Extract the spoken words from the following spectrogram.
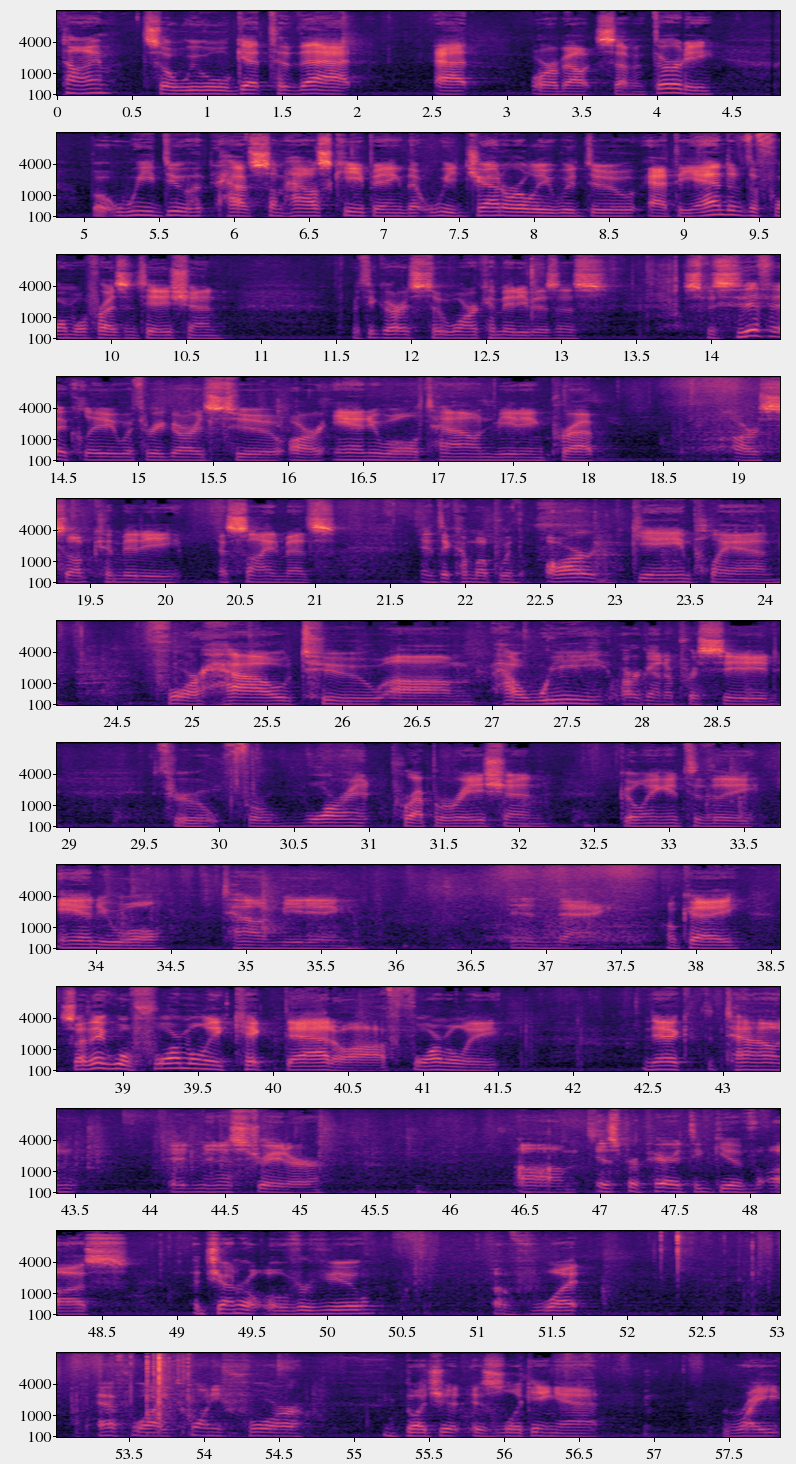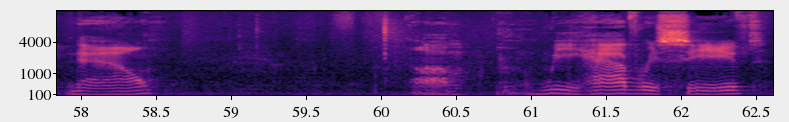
time. So we will get to that at or about 7:30. But we do have some housekeeping that we generally would do at the end of the formal presentation with regards to warrant committee business, specifically with regards to our annual town meeting prep, our subcommittee assignments, and to come up with our game plan for how to, um, how we are going to proceed through, for warrant preparation going into the annual town meeting in May, okay? So I think we'll formally kick that off, formally. Nick, the town administrator, um, is prepared to give us a general overview of what FY '24 budget is looking at right now. Um, We have received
